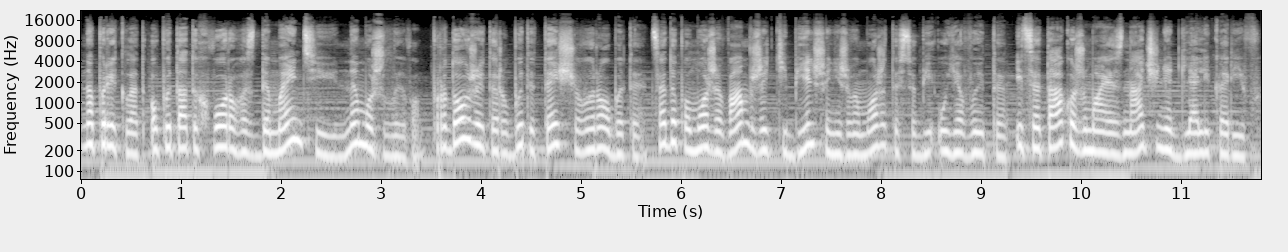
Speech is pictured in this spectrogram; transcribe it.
Наприклад, опитати хворого з деменцією неможливо. Продовжуйте робити те, що ви робите. Це допоможе вам в житті більше, ніж ви можете собі уявити. І це також має значення для лікарів.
